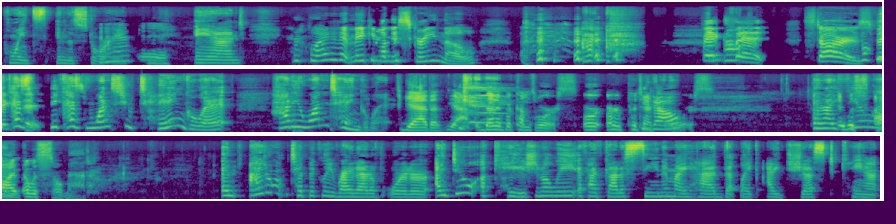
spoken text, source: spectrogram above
points in the story, Mhm. Mm. and why did it make it on the screen though? I, Fix Well- it. Stars, well, fix because it. because once you tangle it, how do you untangle it? yeah that yeah then it becomes worse or or potentially know? worse. And I It was feel like I, I was so mad. and I don't typically write out of order. I do occasionally if I've got a scene in my head that like I just can't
